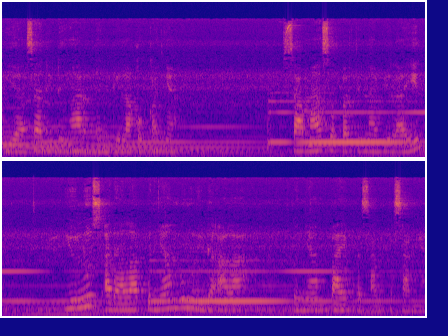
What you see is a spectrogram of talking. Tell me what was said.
biasa didengar dan dilakukannya. Sama seperti nabi lain, Yunus adalah penyambung lidah Allah, penyampai pesan-pesannya.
